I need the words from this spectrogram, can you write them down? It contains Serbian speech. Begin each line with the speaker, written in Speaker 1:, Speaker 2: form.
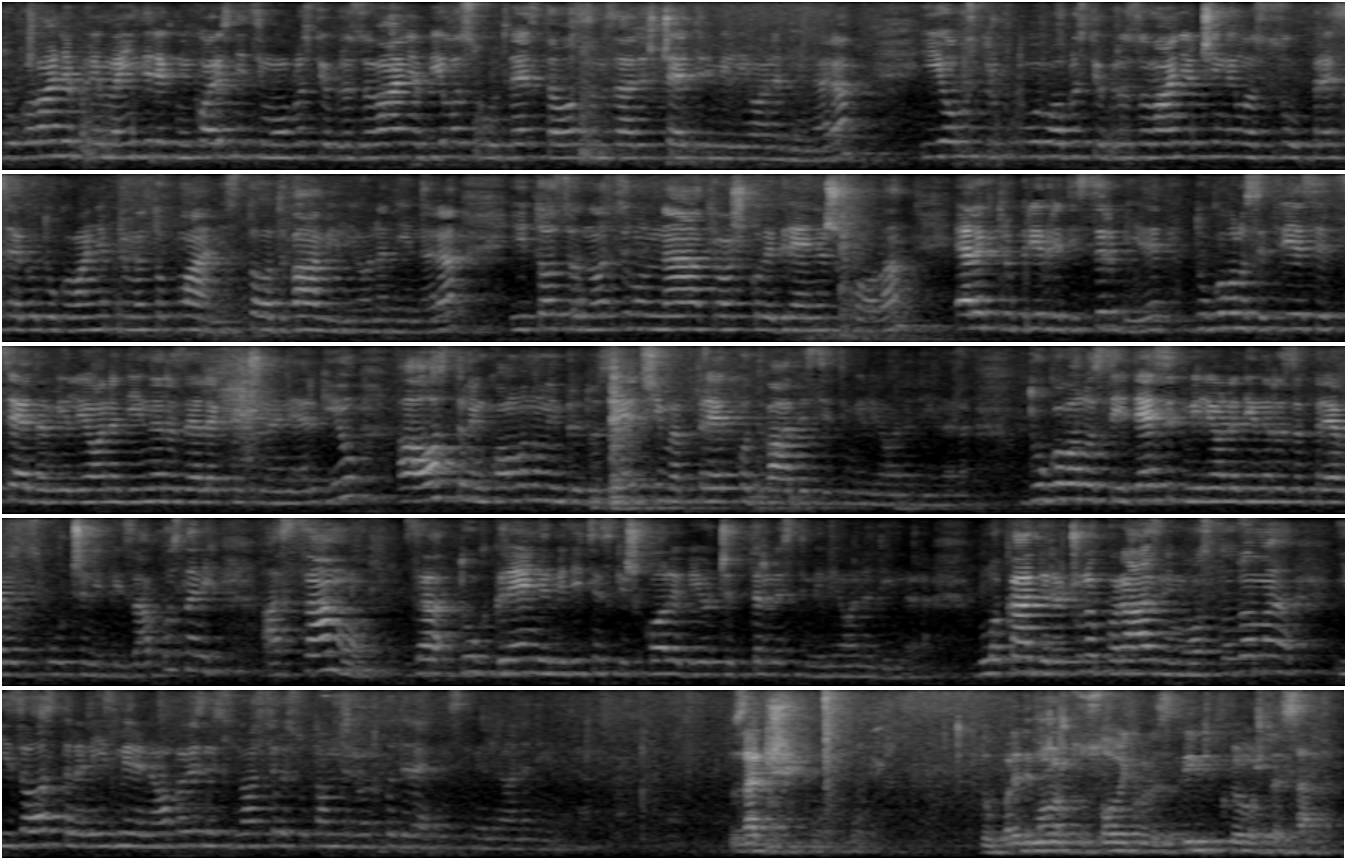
Speaker 1: dugovanja prema indirektnim korisnicima u oblasti obrazovanja bila su 208,4 miliona dinara i ovu strukturu u oblasti obrazovanja činila su pre svega dugovanja prema toplani 102 miliona dinara i to se odnosilo na troškove grejanja škola. Elektroprivredi Srbije dugovalo se 37 miliona dinara za električnu energiju, a ostalim komunalnim preduzećima preko 20 miliona dinara. Dugovalo se i 10 miliona dinara za prevoz učenika i zaposlenih, a samo za dug grejanja medicinske škole bio 14 miliona dinara. Blokade računa po raznim osnovama i za ostale neizmirene obavezne su nosile su u tom trenutku 19 miliona dinara.
Speaker 2: Znači, da uporedimo ono što su ovi koji nas ovo što je sada.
